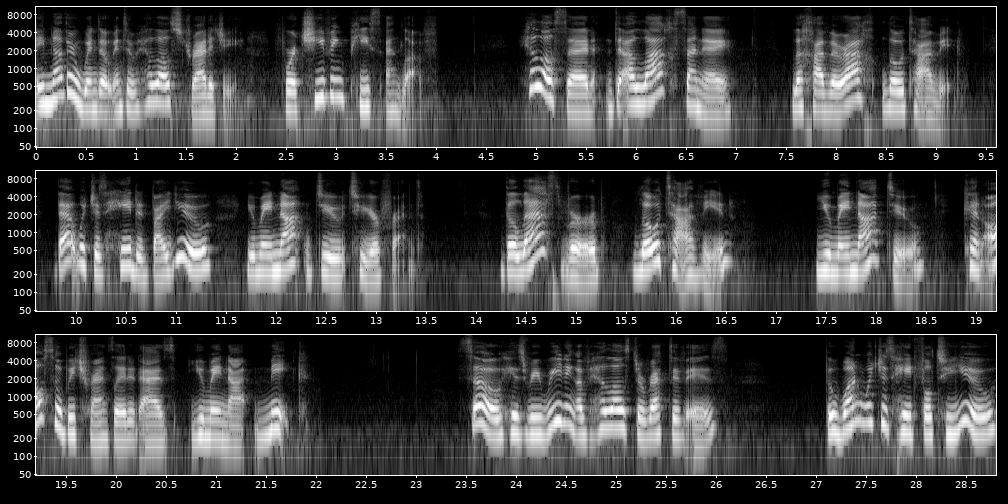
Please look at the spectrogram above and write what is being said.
another window into Hillel's strategy for achieving peace and love. Hillel said, De'alach saneh lechaverach lo ta'avid. That which is hated by you, you may not do to your friend. The last verb, lo ta'avid, you may not do, can also be translated as you may not make. So his rereading of Hillel's directive is the one which is hateful to you,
